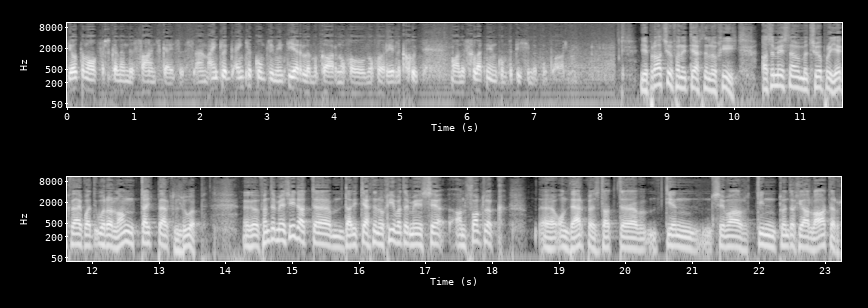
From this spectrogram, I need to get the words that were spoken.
heeltemal verskillende science cases. Ehm um, eintlik eintlik komplementeer hulle mekaar nogal nogal redelik goed, maar hulle is glad nie in kompetisie met mekaar nie. Jy praat so van die tegnologie. As 'n mens nou met so 'n projek werk wat oor 'n lang tydperk loop, ek vind 'n mens nie dat ehm um, dat die tegnologie wat 'n mens sê aanvanklik uh, ontwerp is dat uh, teen sê maar 10, 20 jaar later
